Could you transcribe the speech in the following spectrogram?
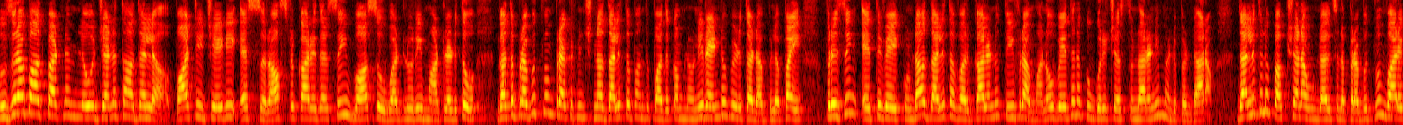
హుజురాబాద్ పట్టణంలో జనతాదళ పార్టీ జేడీఎస్ రాష్ట్ర కార్యదర్శి వాసు వడ్లూరి మాట్లాడుతూ గత ప్రభుత్వం ప్రకటించిన దళిత బంధు పథకంలోని రెండో విడత డబ్బులపై ఫ్రిజింగ్ ఎత్తివేయకుండా దళిత వర్గాలను తీవ్ర మనోవేదనకు గురి చేస్తున్నారని మండిపడ్డారు. దళితుల పక్షాన ఉండాల్సిన ప్రభుత్వం వారి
